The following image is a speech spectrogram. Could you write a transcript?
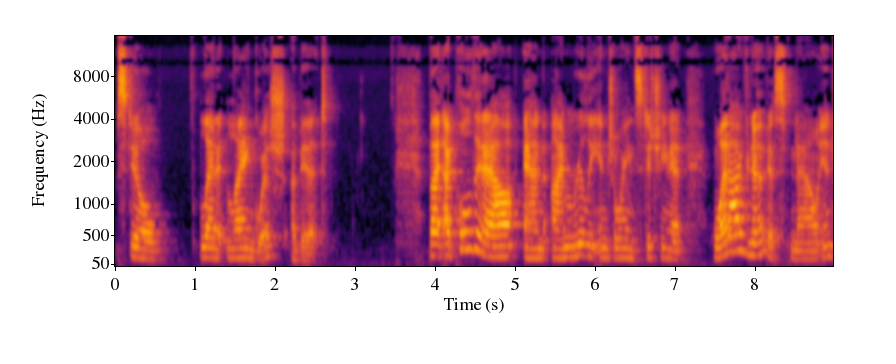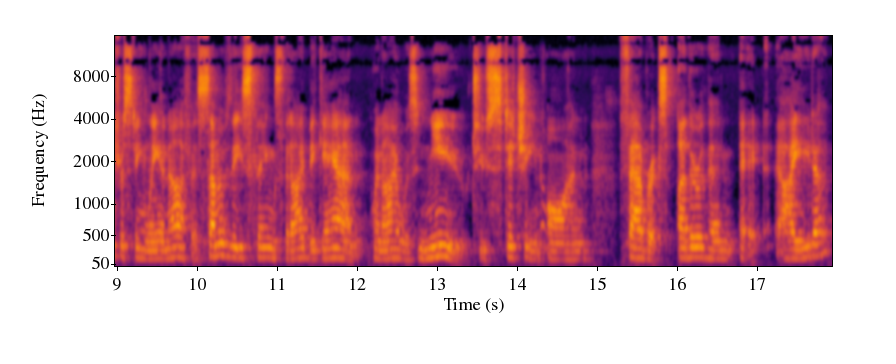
still let it languish a bit. But I pulled it out and I'm really enjoying stitching it. What I've noticed now, interestingly enough, is some of these things that I began when I was new to stitching on fabrics other than Aida.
